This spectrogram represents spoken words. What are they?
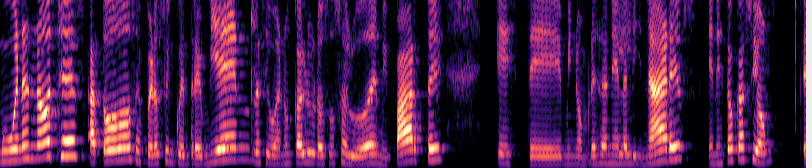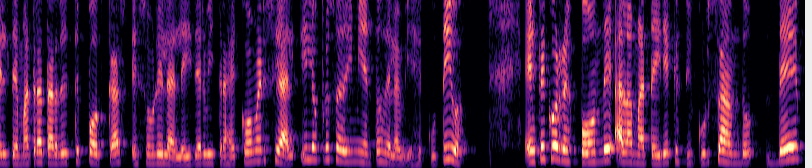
Muy buenas noches a todos, espero se encuentren bien, reciban un caluroso saludo de mi parte. Este, mi nombre es Daniela Linares. En esta ocasión, el tema a tratar de este podcast es sobre la ley de arbitraje comercial y los procedimientos de la vía ejecutiva. Este corresponde a la materia que estoy cursando de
